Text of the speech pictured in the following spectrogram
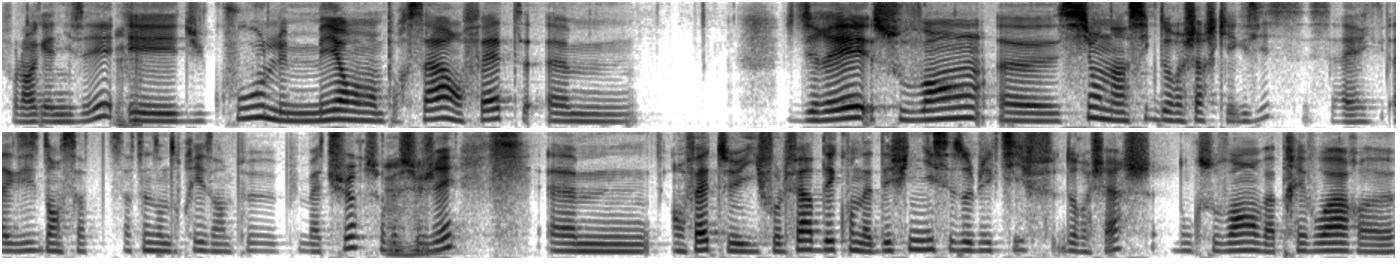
Il faut l'organiser. Mhm. Et du coup, le meilleur moment pour ça, en fait, je dirais souvent, euh, si on a un cycle de recherche qui existe, existe dans certaines entreprises un peu plus matures sur le mhm. sujet, euh, en fait, il faut le faire dès qu'on a défini ses objectifs de recherche. Donc souvent, on va prévoir euh,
